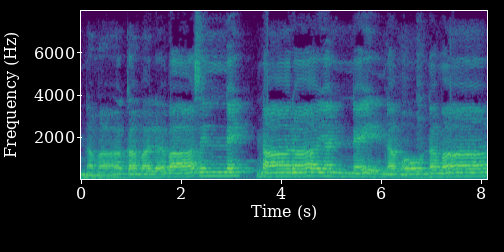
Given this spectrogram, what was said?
नमः कमलवासिन्यै नारायण्यै नमो नमः।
